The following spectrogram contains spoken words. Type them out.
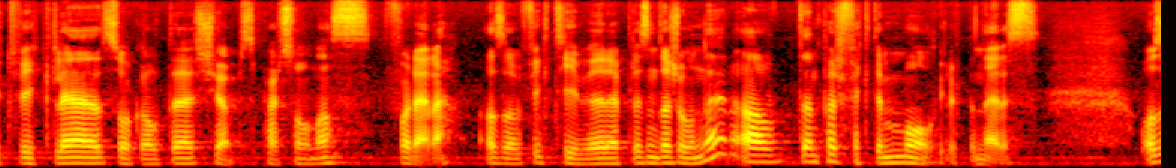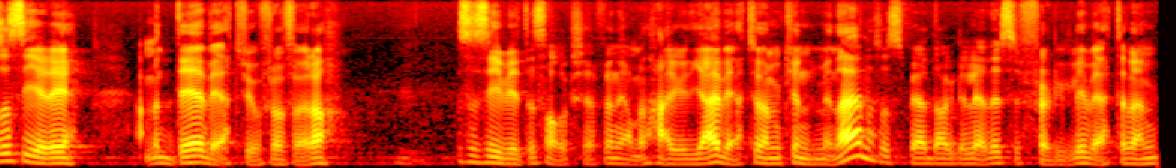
utvikle såkalte kjøpspersonas for dere. Altså fiktive representasjoner av den perfekte målgruppen deres. Og så sier de ja, men det vet vi jo fra før av. Så sier vi til salgssjefen ja, men herregud, jeg vet jo hvem kunden min er. Og så spør jeg daglig leder selvfølgelig vet jeg hvem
